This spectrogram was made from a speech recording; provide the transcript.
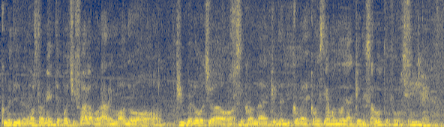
come dire, la nostra mente poi ci fa lavorare in modo più veloce o a seconda anche del- di come, come stiamo noi anche di salute forse. Sì, ecco.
